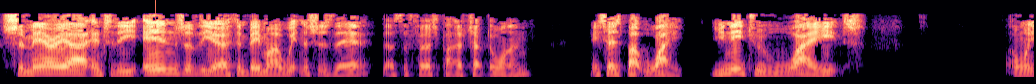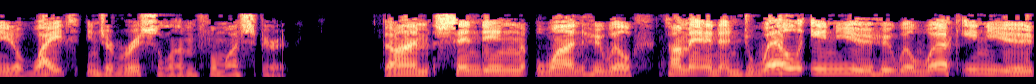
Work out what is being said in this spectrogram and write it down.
Samaria, and to the ends of the earth and be my witnesses there. That's the first part of chapter one. He says, but wait. You need to wait. I want you to wait in Jerusalem for my spirit. That I'm sending one who will come in and dwell in you, who will work in you,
